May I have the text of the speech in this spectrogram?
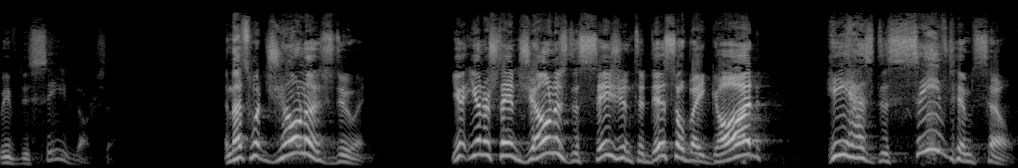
We've deceived ourselves. And that's what Jonah is doing. You, you understand Jonah's decision to disobey God? He has deceived himself.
